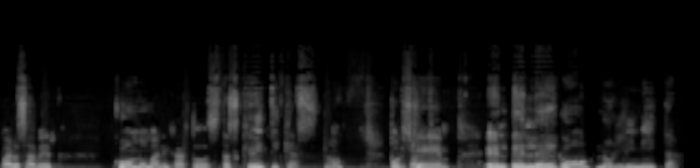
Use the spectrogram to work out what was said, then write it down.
para saber cómo manejar todas estas críticas, ¿no? Porque el, el, ego nos limita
